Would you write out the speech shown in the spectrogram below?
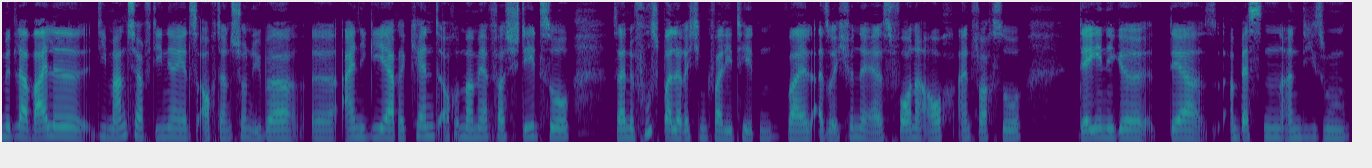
mittlerweile die Mannschaft, die ihn ja jetzt auch dann schon über äh, einige Jahre kennt, auch immer mehr versteht, so seine fußballerischen Qualitäten. Weil, also ich finde, er ist vorne auch einfach so derjenige, der am besten an diesem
